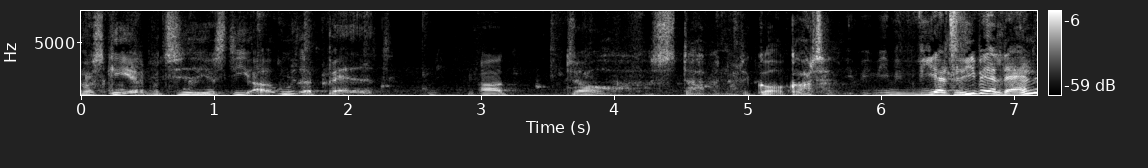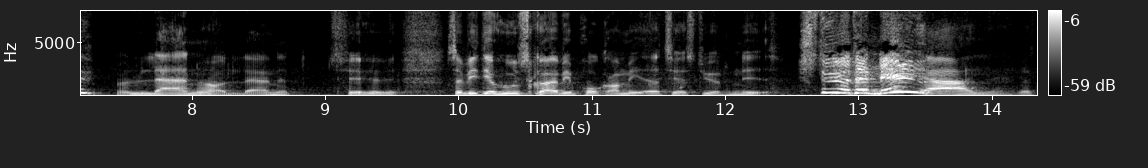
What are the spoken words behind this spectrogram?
måske er det på tide, jeg stiger ud af badet. Og dog, stoppe, når det går godt. Vi, vi er altså lige ved at lande. Lande og lande til. Så vidt jeg husker, er vi programmeret til at styrte ned. Styrte ned? Ja, ja, jeg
